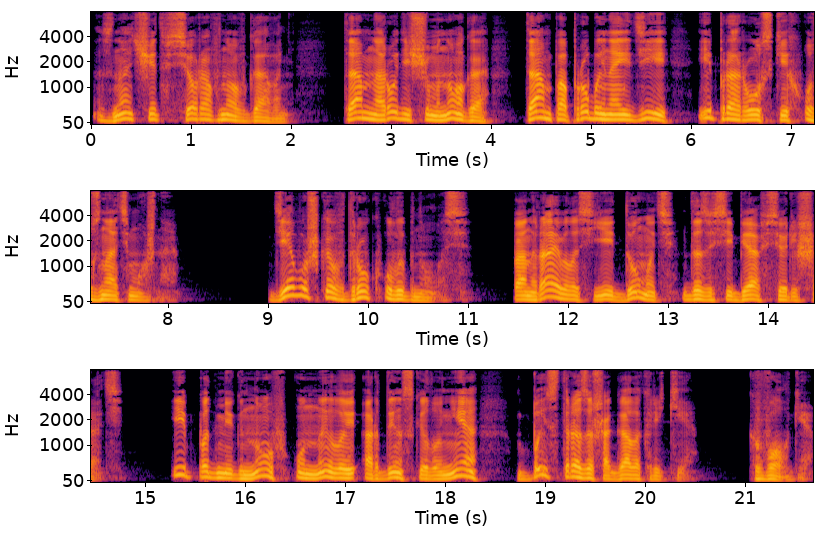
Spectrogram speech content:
Значит, все равно в гавань. Там народищу много, там попробуй найди, и про русских узнать можно. Девушка вдруг улыбнулась. Понравилось ей думать, да за себя все решать. И, подмигнув унылой ордынской луне, быстро зашагала к реке, к Волге.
